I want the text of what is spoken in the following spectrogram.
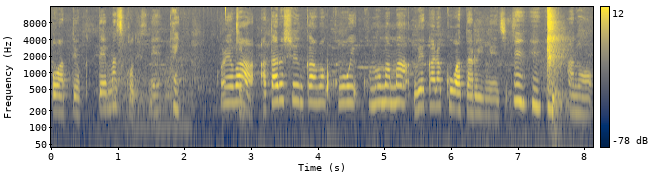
終わってよくてまずこうですね。はい。これは当たる瞬間はこうこのまま上からこう当たるイメージです、うんうん。あの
